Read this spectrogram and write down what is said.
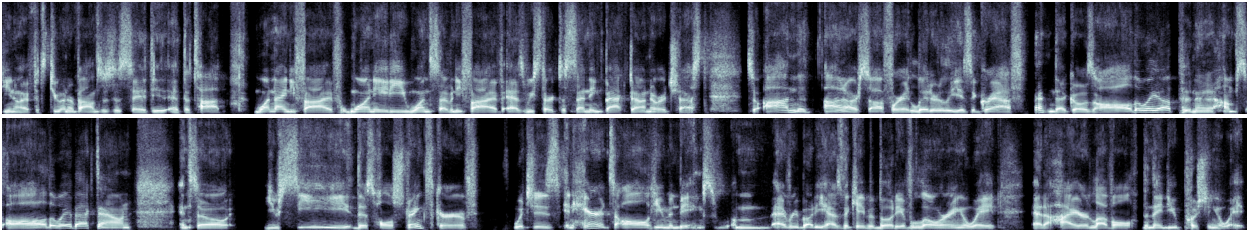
you know, if it's 200 pounds, let's just say at the, at the top, 195, 180, 175, as we start descending back down to our chest. So on the, on our software, it literally is a graph that goes all the way up and then it humps all the way back down. And so you see this whole strength curve, which is inherent to all human beings. Um, everybody has the capability of lowering a weight at a higher level than they do pushing a weight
